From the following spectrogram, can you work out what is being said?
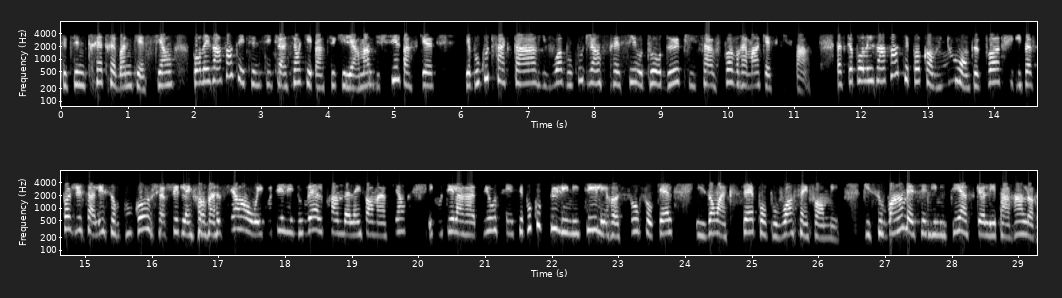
C'est une très, très bonne question. Pour les enfants, c'est une situation qui est particulièrement difficile parce que il y a beaucoup de facteurs, ils voient beaucoup de gens stressés autour d'eux, puis ils savent pas vraiment qu'est-ce qui Parce que pour les enfants, c'est pas comme nous, on peut pas, ils peuvent pas juste aller sur Google chercher de l'information ou écouter les nouvelles, prendre de l'information, écouter la radio. C'est beaucoup plus limité les ressources auxquelles ils ont accès pour pouvoir s'informer. Puis souvent, ben c'est limité à ce que les parents leur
